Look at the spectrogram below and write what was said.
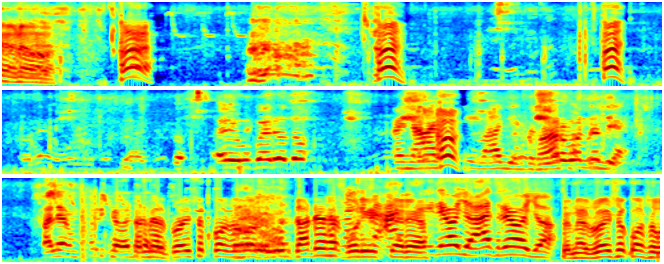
એનામાં હા. તમે જોઈ શકો છો દૂધ કાઢે છે ગોળી અત્યારે. તમે જોઈ શકો છો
